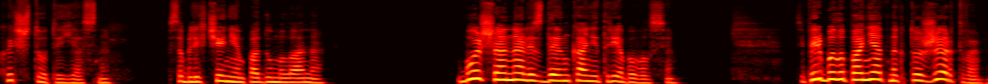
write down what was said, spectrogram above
«Хоть что-то ясно», — с облегчением подумала она. Больше анализ ДНК не требовался. Теперь было понятно, кто жертва,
